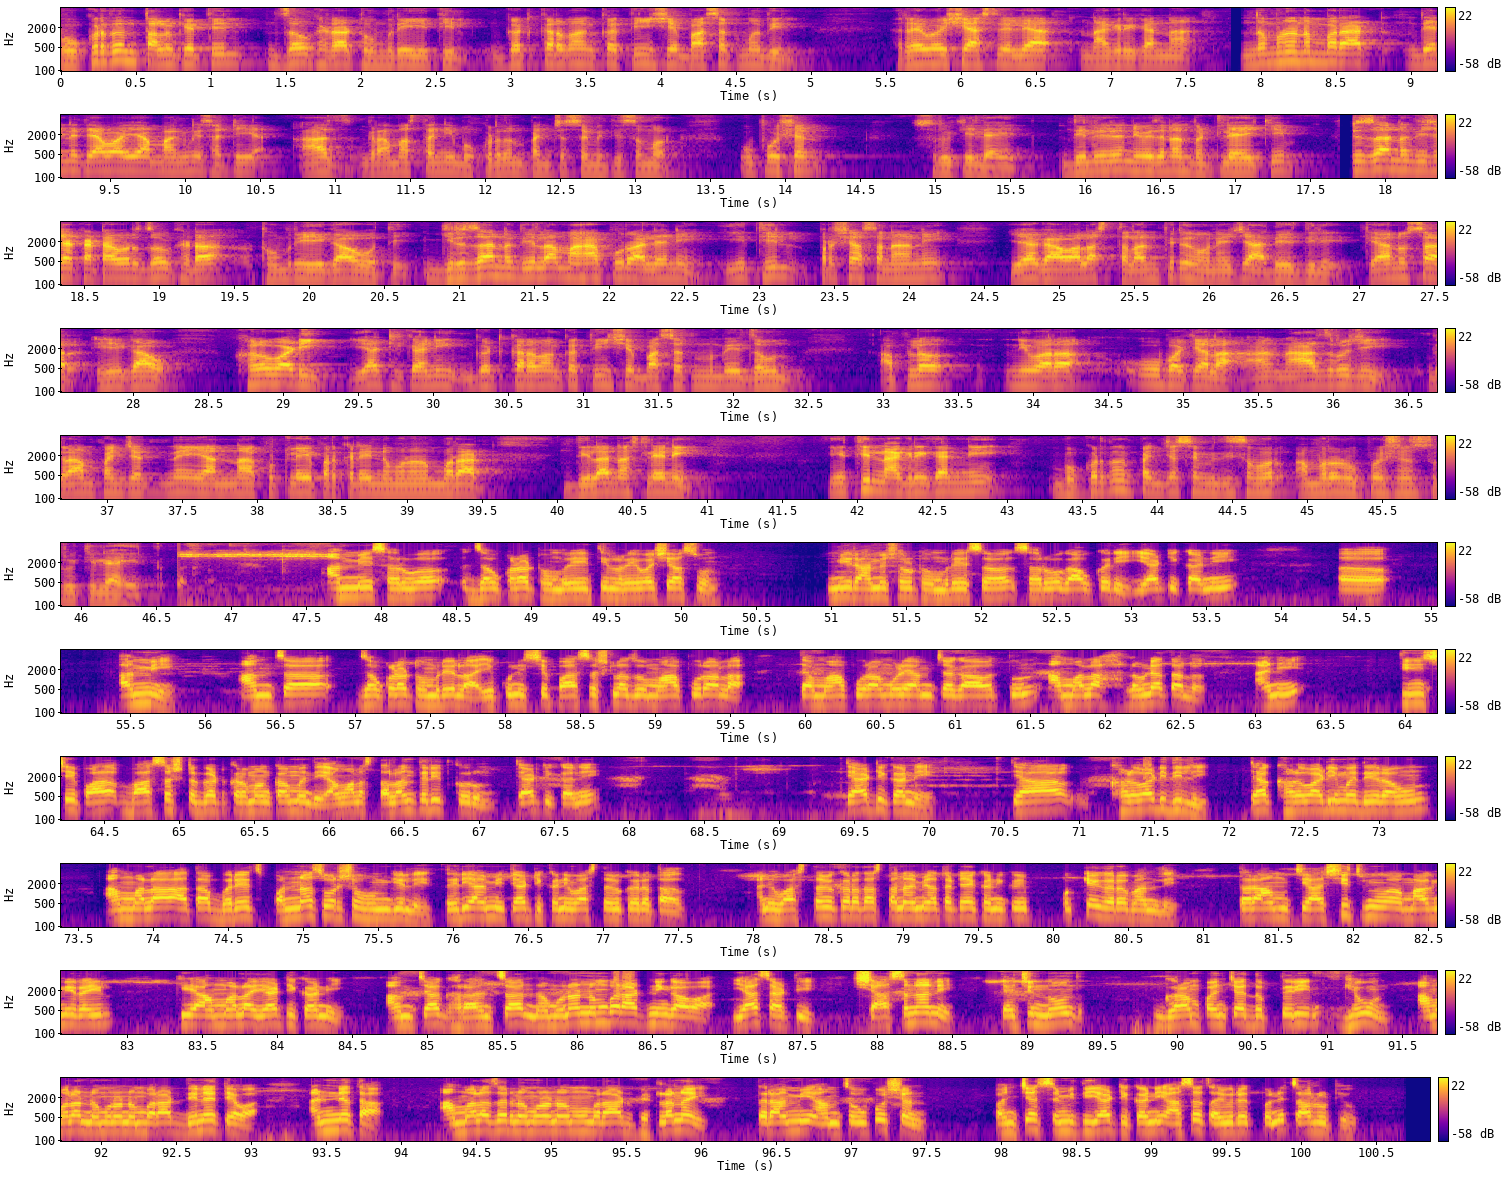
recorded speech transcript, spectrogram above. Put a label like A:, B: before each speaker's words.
A: भोकरदन तालुक्यातील जवखेडा ठोंबरे येथील गट क्रमांक तीनशे बासष्टमधील रहिवाशी असलेल्या नागरिकांना नमुना नंबर आठ देण्यात यावा या मागणीसाठी आज ग्रामस्थांनी भोकरदन पंचायत समितीसमोर उपोषण सुरू केले आहे. दिलेल्या निवेदनात म्हटले आहे की गिरजा नदीच्या काठावर जवखेडा ठोंबरी हे गाव होते. गिरजा नदीला महापूर आल्याने येथील प्रशासनाने या गावाला स्थलांतरित होण्याचे आदेश दिले. त्यानुसार हे गाव खळवाडी या ठिकाणी गट क्रमांक तीनशे बासष्टमध्ये जाऊन आपलं निवारा उभा केला. आणि आज रोजी ग्रामपंचायतीने यांना कुठल्याही प्रकारे नमुना नंबर आठ दिला नसल्याने येथील नागरिकांनी भोकरदन पंचायत समितीसमोर आमरण उपोषण सुरू केले आहेत.
B: आम्ही सर्व जवकडा ठोंबरे येथील रहिवासी असून मी रामेश्वर ठोंबरेसह सर्व गावकरी या ठिकाणी अ, आम्ही आमचा जवकडा ठोंबरेला एकोणीसशे पासष्टला जो महापूर आला त्या महापुरामुळे आमच्या गावातून आम्हाला हलवण्यात आलं आणि तीनशे पा बासष्ट गट क्रमांकामध्ये आम्हाला स्थलांतरित करून त्या ठिकाणी त्या ठिकाणी त्या खळवाडी दिली. त्या खळवाडीमध्ये राहून आम्हाला आता बरेच पन्नास वर्ष होऊन गेले तरी आम्ही त्या ठिकाणी वास्तव्य करत आहोत. आणि वास्तव्य करत असताना आम्ही आता त्या ठिकाणी काही पक्के घरं बांधले. तर आमची अशीच मागणी राहील की आम्हाला या ठिकाणी आमच्या घरांचा नमुना नंबर आठ निघावा. यासाठी शासनाने त्याची नोंद ग्रामपंचायत दप्तरी घेऊन आम्हाला नमुना नंबर आठ देण्यात यावा. अन्यथा आम्हाला जर नमुना नंबर आठ भेटला नाही तर आम्ही आमचं उपोषण पंचायत समिती या ठिकाणी असंच अविरतपणे चालू ठेवू.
